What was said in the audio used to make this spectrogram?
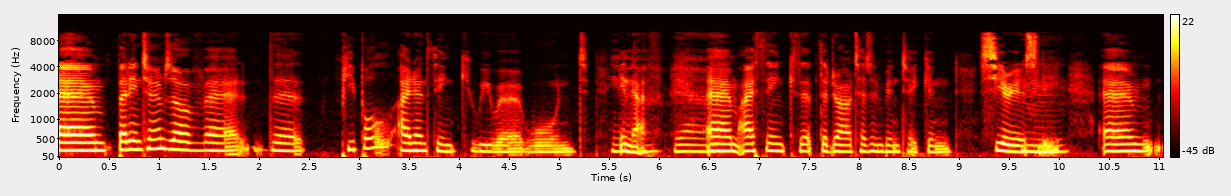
Um, but in terms of uh, the people, I don't think we were warned Yeah. enough. Yeah. Um, I think that the drought hasn't been taken seriously Mm. um,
